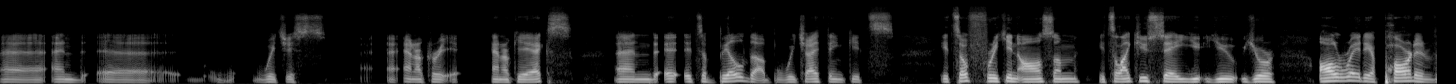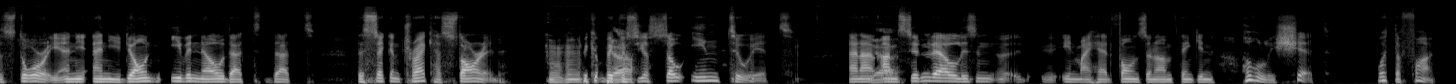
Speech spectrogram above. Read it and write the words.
uh, and uh, which is Anarchy Anarchy X, and it, it's a build up, which I think it's it's so freaking awesome. It's like you say, you you you're already a part of the story and and you don't even know that that the second track has started Mhm. because, because you're so into it and I'm, Yeah. I'm sitting there listening uh, in my headphones and i'm thinking holy shit what the fuck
